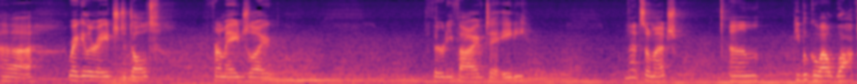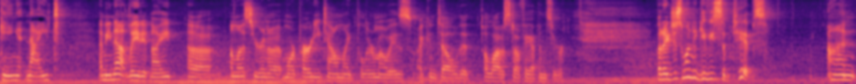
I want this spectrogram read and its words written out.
uh, regular aged adult from age like 35 to 80. Not so much. Um, people go out walking at night. I mean, not late at night, uh, unless you're in a more party town like Palermo is. I can tell that a lot of stuff happens here. But I just wanted to give you some tips on.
